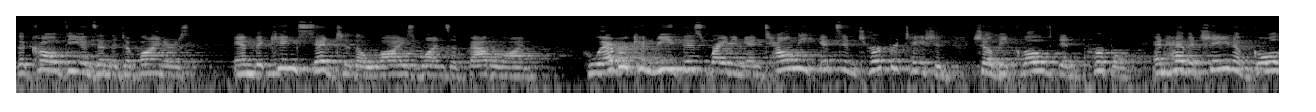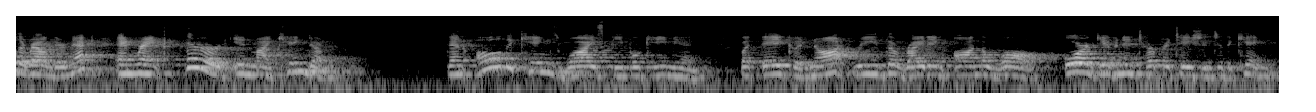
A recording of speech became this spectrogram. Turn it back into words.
the Chaldeans and the diviners. And the king said to the wise ones of Babylon, Whoever can read this writing and tell me its interpretation shall be clothed in purple and have a chain of gold around their neck and rank third in my kingdom. Then all the king's wise people came in but they could not read the writing on the wall or give an interpretation to the king.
